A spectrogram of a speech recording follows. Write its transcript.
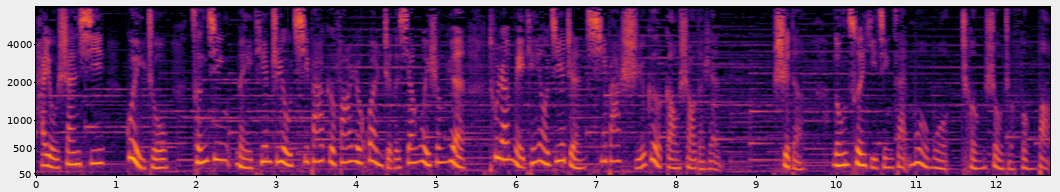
还有山西、贵州，曾经每天只有七八个发热患者的乡卫生院，突然每天要接诊七八十个高烧的人。是的，农村已经在默默承受着风暴。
